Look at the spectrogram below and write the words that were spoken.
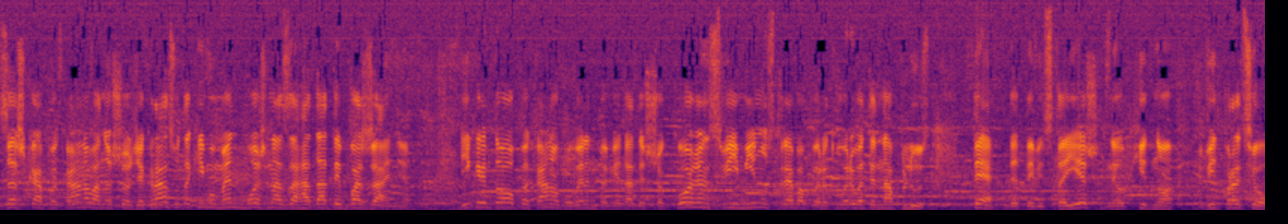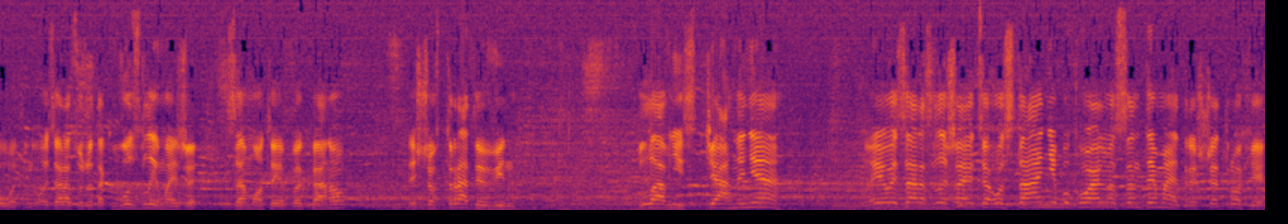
Сашка Пеканова. Ну що ж, якраз у такий момент можна загадати бажання. І крім того, Пеканов повинен пам'ятати, що кожен свій мінус треба перетворювати на плюс. Те, де ти відстаєш, необхідно відпрацьовувати. Ну ось зараз уже так возли майже замотує Пеканов. Дещо втратив він плавність тягнення. Ну і ось зараз залишаються останні буквально сантиметри. Ще трохи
